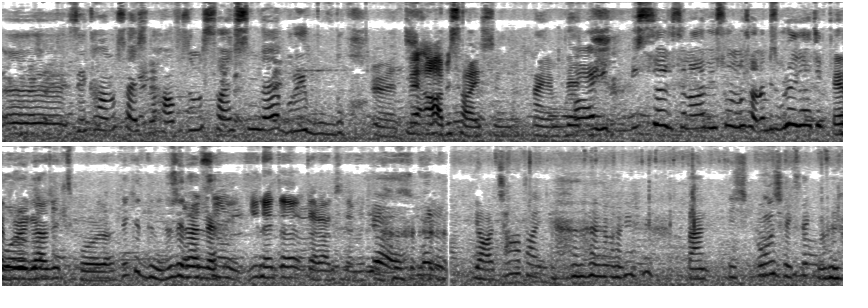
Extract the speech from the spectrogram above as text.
e, zekamız sayesinde, hafızamız sayesinde burayı bulduk. Evet. Ve abi sayesinde. Aynen bir de Ay biz söylesen abi sormasana biz buraya gelecektik evet, bu buraya arada. gelecektik bu arada. Peki dümdüz ilerle. Yine de garantilemedim. Ya, bana- Ya Çağatay. ben hiç onu çeksek mi?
